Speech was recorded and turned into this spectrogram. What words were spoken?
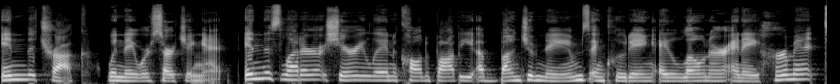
in the truck when they were searching it. In this letter, Sherilynn called Bobby a bunch of names, including a loner and a hermit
